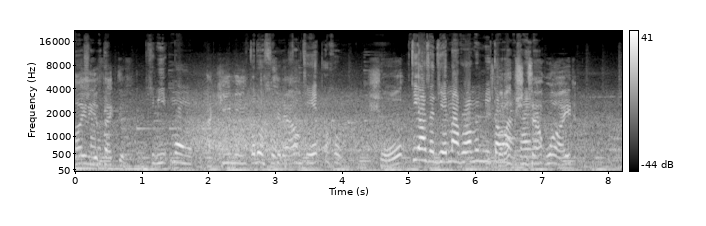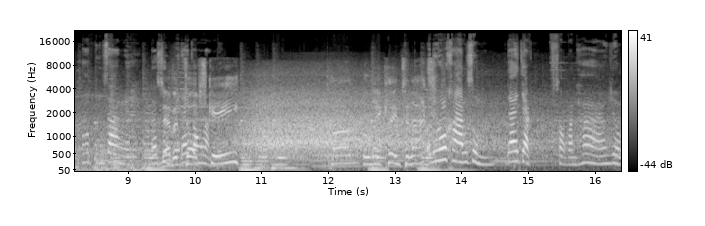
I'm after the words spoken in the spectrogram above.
highly effective. คิมิมง Hakimi กระโดดสูง puts it ซัน out. เชสโอ้โห Shaw. ที่เอาซันเชสมาเพราะว่าไม่มี He's กอง got หลังใช้ options นะ out wide. ชอบเพิ่งสร้างเลยแล้วสุ่มไม่ได้กองหลัง Lewandowski. Can't lay claim to โอ that. ลิเวอร์คานสุ่มได้จาก 2,500ท่านผู้ชม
